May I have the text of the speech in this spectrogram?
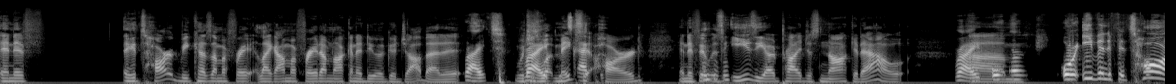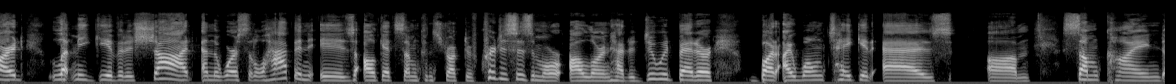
and if it's hard because I'm afraid like I'm afraid I'm not going to do a good job at it. Right. Which right, is what makes exactly. it hard. And if it was easy, I'd probably just knock it out. Right. Um, or, or even if it's hard, let me give it a shot. And the worst that'll happen is I'll get some constructive criticism or I'll learn how to do it better, but I won't take it as um, some kind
